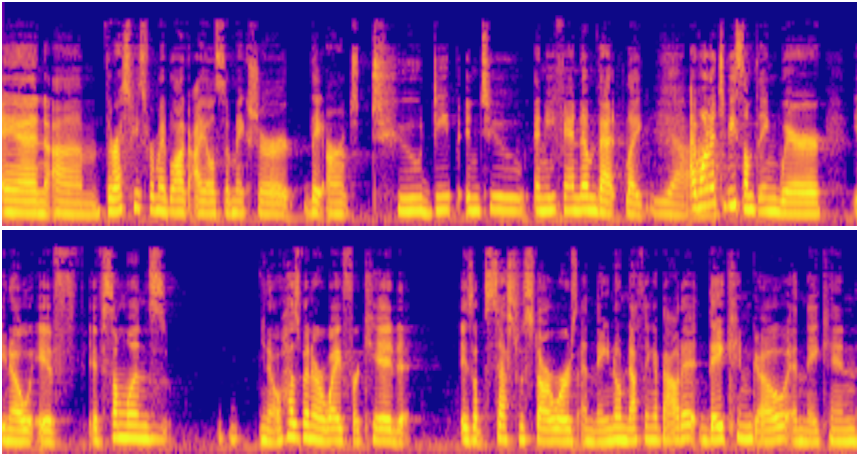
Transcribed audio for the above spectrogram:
And um, the recipes for my blog, I also make sure they aren't too deep into any fandom. That like Yeah. I want it to be something where you know if if someone's you know, husband or wife or kid is obsessed with Star Wars and they know nothing about it, they can go and they can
